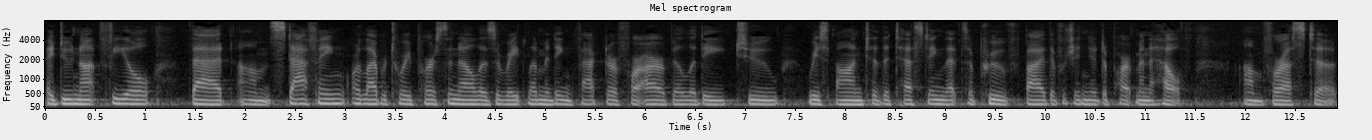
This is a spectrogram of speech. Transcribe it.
I do not feel that um, staffing or laboratory personnel is a rate limiting factor for our ability to respond to the testing that's approved by the Virginia Department of Health um, for us to,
